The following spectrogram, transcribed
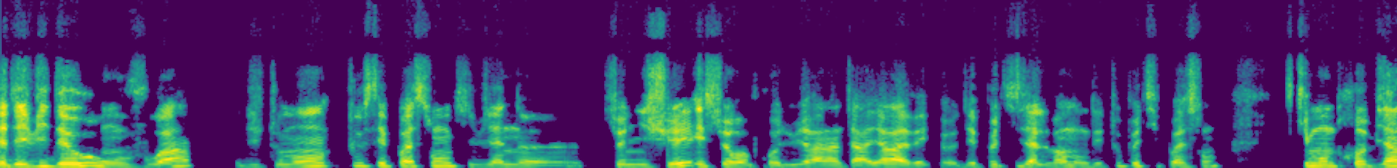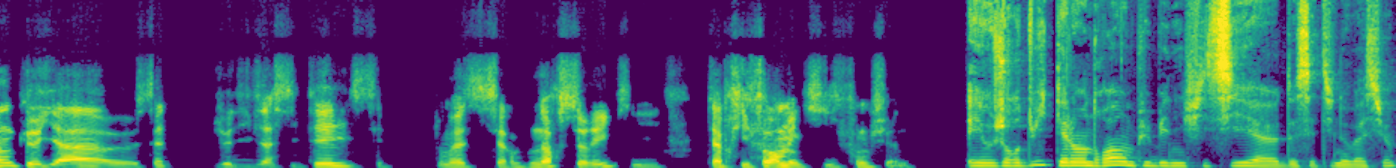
y a des vidéos où on voit justement tous ces poissons qui viennent euh, se nicher et se reproduire à l'intérieur avec euh, des petits alevins, donc des tout petits poissons, ce qui montre bien qu'il y a euh, cette biodiversité, c'est une nurserie qui, qui a pris forme et qui fonctionne. Et aujourd'hui, quel endroit ont pu bénéficier de cette innovation?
